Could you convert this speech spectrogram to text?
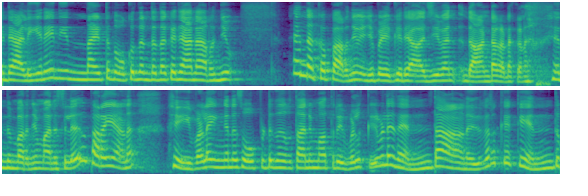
എന്റെ അളിയനെ നീ നന്നായിട്ട് നോക്കുന്നുണ്ടെന്നൊക്കെ ഞാൻ അറിഞ്ഞു. എന്നൊക്കെ പറഞ്ഞു കഴിഞ്ഞപ്പോഴേക്ക് രാജീവൻ ദാണ്ട കിടക്കണം എന്നും പറഞ്ഞു മനസ്സിൽ പറയാണ്. ഇവളെ ഇങ്ങനെ സോപ്പിട്ട് നിർത്താനും മാത്രം ഇവൾക്ക് ഇവളിത് എന്താണ്? ഇവർക്കൊക്കെ എന്ത്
